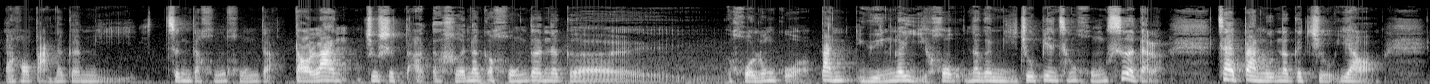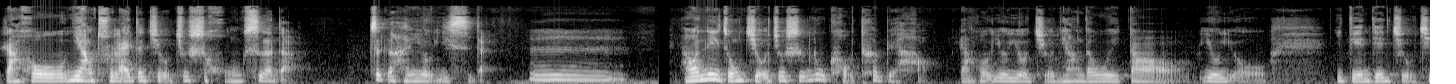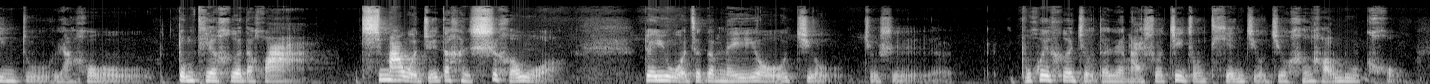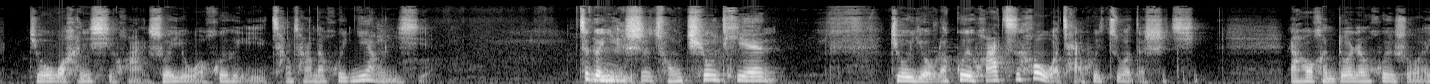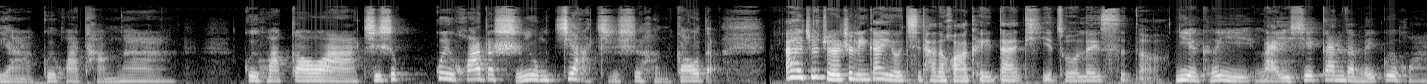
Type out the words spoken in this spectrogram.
然后把那个米蒸的红红的，捣烂就是捣和那个红的那个火龙果拌匀了以后，那个米就变成红色的了，再拌入那个酒药，然后酿出来的酒就是红色的，这个很有意思的。嗯，然后那种酒就是入口特别好，然后又有酒酿的味道，又有一点点酒精度，然后冬天喝的话，起码我觉得很适合我。对于我这个没有酒，就是不会喝酒的人来说，这种甜酒就很好入口，酒我很喜欢，所以我会常常的会酿一些。这个也是从秋天就有了桂花之后，我才会做的事情。然后很多人会说：“哎呀，桂花糖啊，桂花糕啊。”其实桂花的食用价值是很高的。哎，就觉得这里应该也有其他的花可以代替做类似的。你也可以买一些干的玫瑰花。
